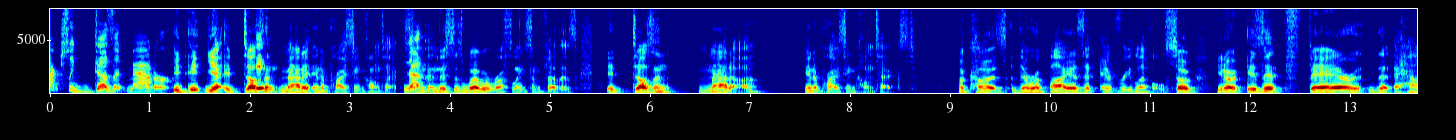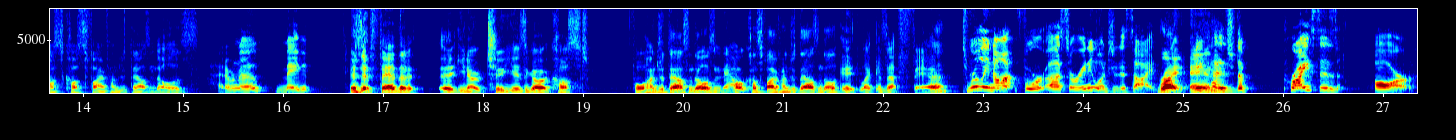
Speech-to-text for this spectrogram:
actually doesn't matter. It, it, yeah, it doesn't matter in a pricing context. No. And, and this is where we're ruffling some feathers. It doesn't matter in a pricing context because there are buyers at every level. So, you know, is it fair that a house costs $500,000? I don't know. Maybe Is it fair that, uh, you know, two years ago it cost $400,000 and now it costs $500,000? It, like, is that fair? it's really not for us or anyone to decide. Right, because the prices are.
